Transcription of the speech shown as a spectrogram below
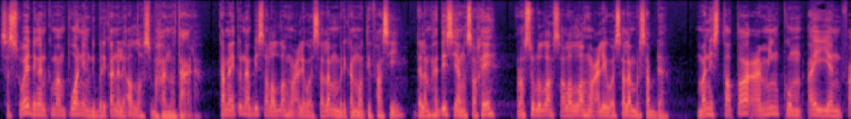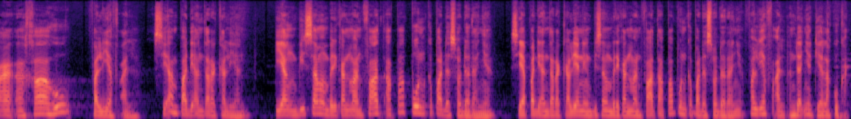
sesuai dengan kemampuan yang diberikan oleh Allah Subhanahu wa taala. Karena itu Nabi Shallallahu alaihi wasallam memberikan motivasi dalam hadis yang sahih Rasulullah Shallallahu alaihi wasallam bersabda, "Man istata'a minkum ayyan fa'a akhahu falyaf'al." Siapa di antara kalian yang bisa memberikan manfaat apa pun kepada saudaranya, siapa di antara kalian yang bisa memberikan manfaat apa pun kepada saudaranya, falyaf'al, hendaknya dia lakukan.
